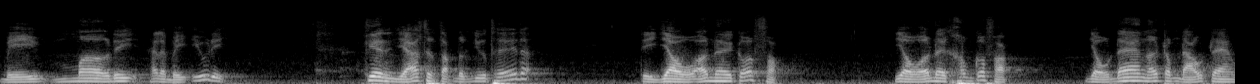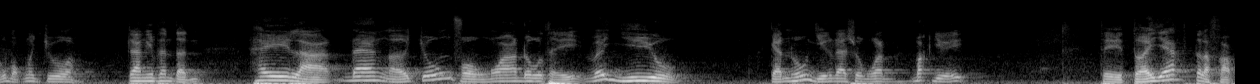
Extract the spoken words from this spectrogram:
bị mờ đi hay là bị yếu đi. Khi hành giả thực tập được như thế đó, thì giàu ở nơi có phật, giàu ở nơi không có phật, giàu đang ở trong đạo tràng của một ngôi chùa trang nghiêm thanh tịnh hay là đang ở chốn phồn hoa đô thị với nhiều cảnh huống diễn ra xung quanh, bất dư ý. Thì tuệ giác tức là phật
